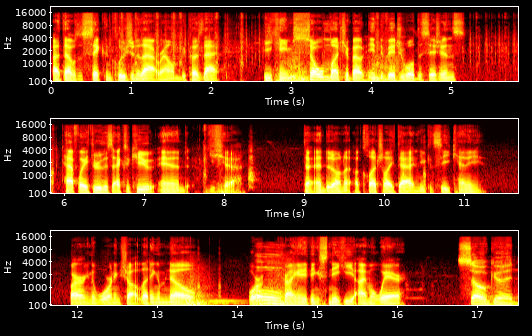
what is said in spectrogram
Uh, that was a sick conclusion to that round because that became so much about individual decisions halfway through this execute, and yeah, that ended on a, a clutch like that. And you can see Kenny firing the warning shot, letting him know, or oh. trying anything sneaky. I'm aware. So good.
